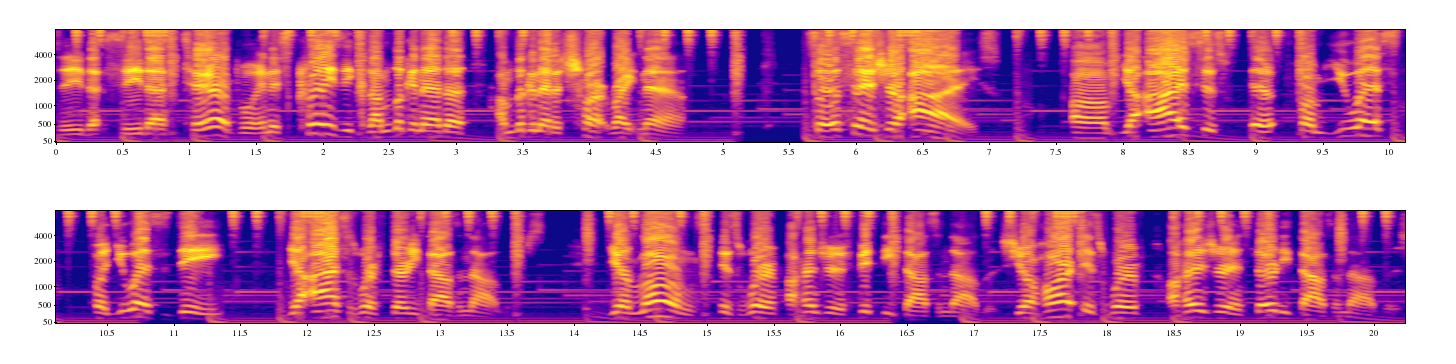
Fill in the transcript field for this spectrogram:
See that? See that's terrible, and it's crazy because I'm looking at a I'm looking at a chart right now. So it says your eyes. Um, your eyes is uh, from US for USD. Your eyes is worth thirty thousand dollars. Your lungs is worth one hundred fifty thousand dollars. Your heart is worth one hundred thirty thousand dollars.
